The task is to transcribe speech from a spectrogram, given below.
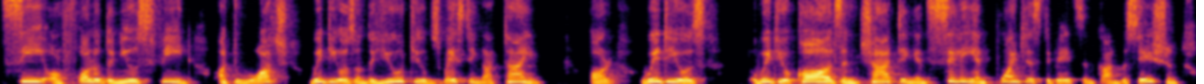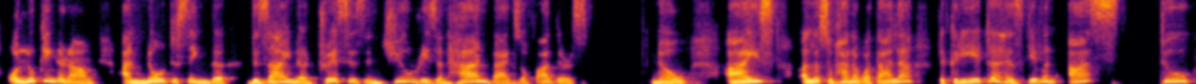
see or follow the news feed or to watch videos on the YouTubes wasting our time or videos video calls and chatting and silly and pointless debates and conversation or looking around and noticing the designer dresses and jewelries and handbags of others No, eyes, Allah subhanahu wa ta'ala, the creator has given us to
